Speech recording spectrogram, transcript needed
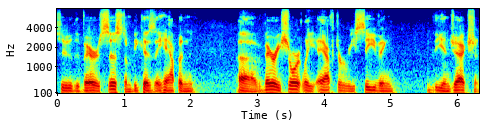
to the VAERS system because they happen uh, very shortly after receiving the injection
